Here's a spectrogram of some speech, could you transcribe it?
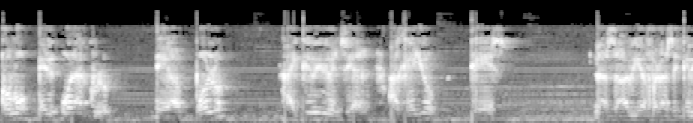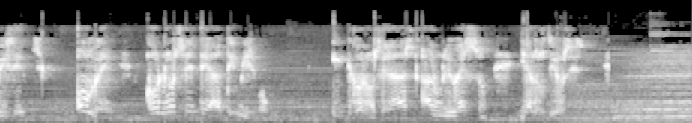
como el oráculo de Apolo hay que vivenciar aquello que es la sabia frase que dice, hombre, conócete a ti mismo y conocerás al universo y a los dioses.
